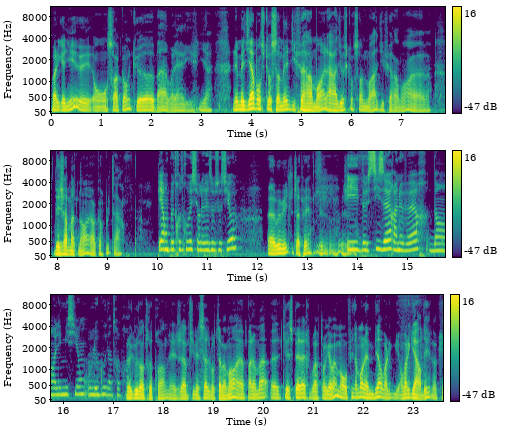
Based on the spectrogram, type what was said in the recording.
on va le gagner. Et on se rend compte que ben, voilà, il y a, les médias vont se consommer différemment, la radio se consommera différemment, euh, déjà maintenant et encore plus tard. Pierre, on peut te retrouver sur les réseaux sociaux? Euh, oui, oui, tout à fait. Et de 6h à 9h dans l'émission Le goût d'entreprendre. Le goût d'entreprendre. J'ai un petit message pour ta maman. Euh, Paloma, tu espérais voir ton gamin, mais finalement on l'aime bien, on va le, on va le garder. Donc,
